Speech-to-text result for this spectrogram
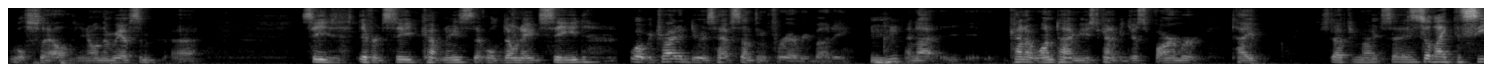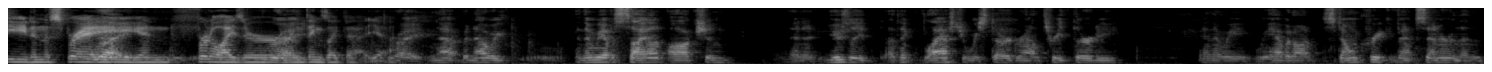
will sell. You know, and then we have some uh, seed, different seed companies that will donate seed. What we try to do is have something for everybody, Mm-hmm. and not kind of one time used to kind of be just farmer type stuff, you might say. So like the seed and the spray Right. and fertilizer and things like that. Yeah. Right now, but now we, and then we have a silent auction, and it usually I think last year we started around three thirty, and then we we have it on Stone Creek Event Center, and then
